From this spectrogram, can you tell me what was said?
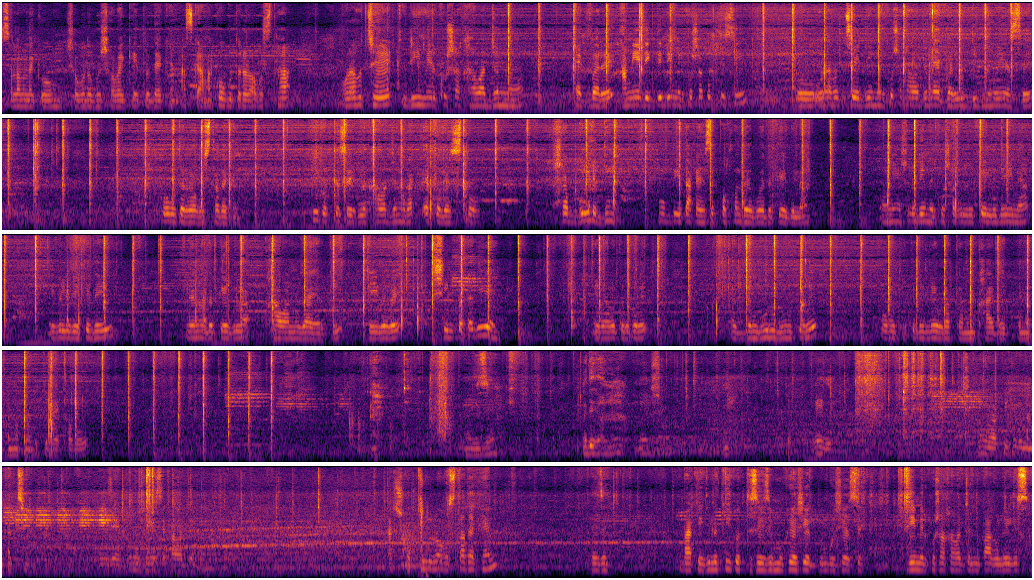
আসসালামু আলাইকুম শুভদুপুর সবাইকে। তো দেখেন, আজকে আমার কবুতরের অবস্থা। ওরা হচ্ছে ডিমের খোসা খাওয়ার জন্য একবারে আমি এদিক দিয়ে ডিমের খোসা করতেছি। তো ওরা হচ্ছে ডিমের খোসা খাওয়ার জন্য একবারে উদ্বিগ্ন হয়ে আছে। কবুতরের অবস্থা দেখেন। কি করতেছে এগুলো খাওয়ার জন্য? ওরা এত ব্যস্ত। সবগুলো একদম মুখ দিয়ে তাকাই আছে, কখন দেবো এদেরকে এগুলা? আমি আসলে ডিমের খোসাগুলি ফেলে দিই না এগুলি রেখে দেই। যেন ওদেরকে এগুলা খাওয়ানো যায় আর কি। এইভাবে শিল্পটা দিয়ে এভাবে করে করে একদম ঘুরু ঘুরু করে কবুতরকে দিলে ওরা কেমন খায় দেখবেন এখন আপনাদেরকে দেখাবো। এই যে আনো, এই যে। ওরা কি পরিমাণ খাচ্ছে? এই যে একদম উঠে গেছে খাওয়ার জন্য। আর সবগুলোর অবস্থা দেখেন। এই যে, বাকিগুলো কি করতেছে? এই যে মুখে আসি একদম বসে আছে। ডিমের খোসা খাওয়ার জন্য পাগল হয়ে গেছে।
